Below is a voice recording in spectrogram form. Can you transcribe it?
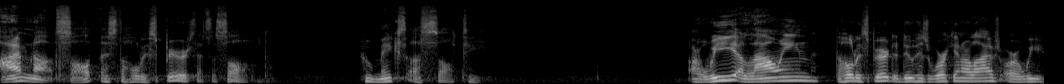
I'm not salt. That's the Holy Spirit that's the salt who makes us salty. Are we allowing the Holy Spirit to do his work in our lives, or are we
